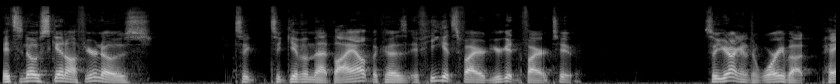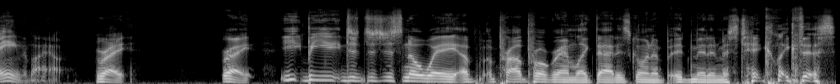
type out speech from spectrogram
it's no skin off your nose to to give him that buyout because if he gets fired, you're getting fired too. So you're not going to have to worry about paying the buyout. Right, right. But you, there's just no way a, a proud program like that is going to admit a mistake like this.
